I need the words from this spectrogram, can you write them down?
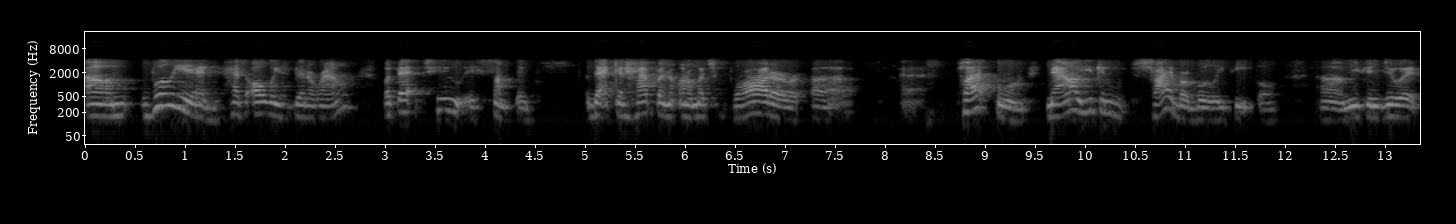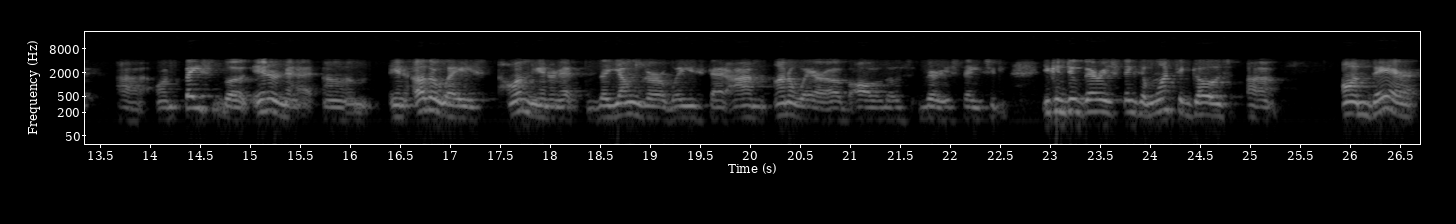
Um, bullying has always been around, but that too is something that can happen on a much broader uh, uh, platform. Now you can cyber bully people. Um, you can do it uh, on Facebook, internet, um, in other ways on the internet, the younger ways that I'm unaware of all of those various things. You can, you can do various things, and once it goes uh, on there,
